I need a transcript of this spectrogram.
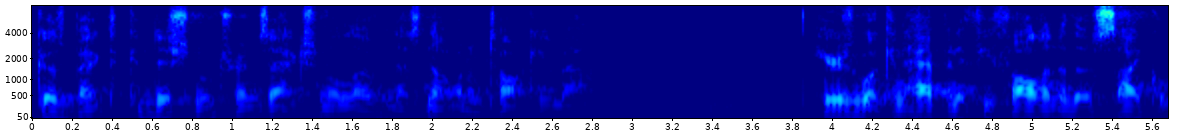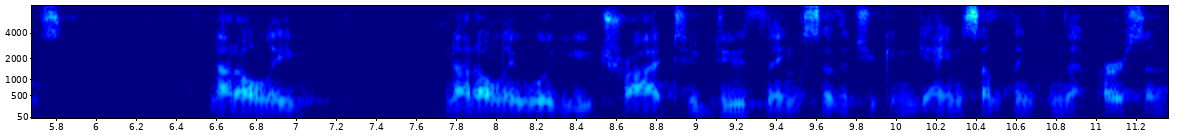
goes back to conditional transactional love, and that's not what I'm talking about. Here's what can happen if you fall into those cycles. Not only, not only will you try to do things so that you can gain something from that person,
